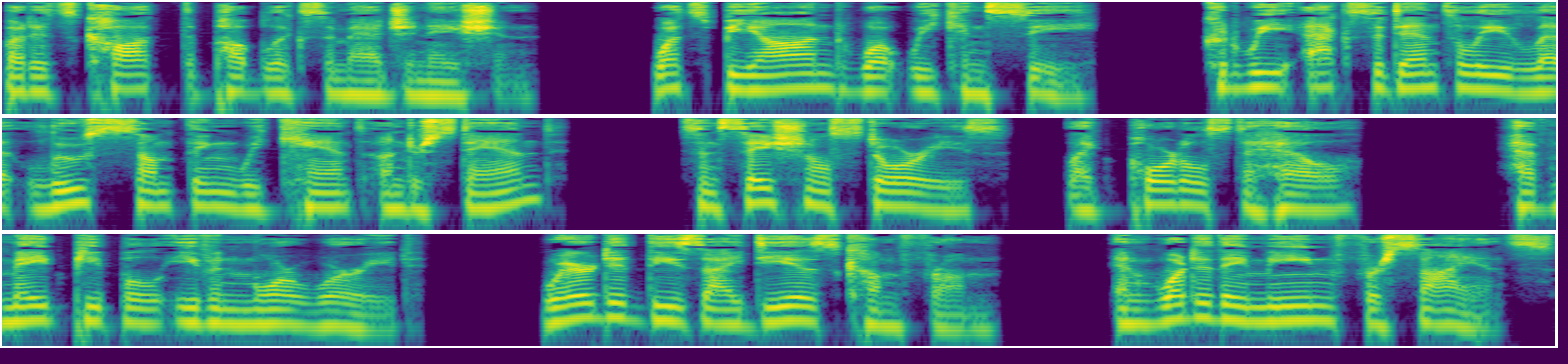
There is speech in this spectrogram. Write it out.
but it's caught the public's imagination. What's beyond what we can see? Could we accidentally let loose something we can't understand? Sensational stories, like portals to hell, have made people even more worried. Where did these ideas come from? And what do they mean for science?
